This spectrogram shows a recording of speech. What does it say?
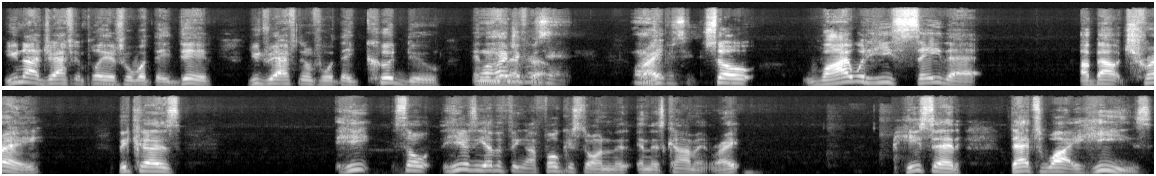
you're not drafting players for what they did. You drafting them for what they could do in the hundred NFL, percent. One right? hundred percent. So why would he say that about Trey? Because he. So here's the other thing I focused on in, in this comment, right? He said that's why he's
